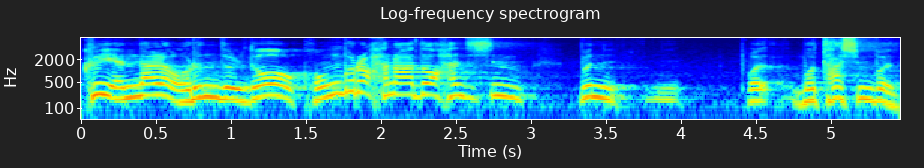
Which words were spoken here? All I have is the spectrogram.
그 옛날 어른들도 공부를 하나도 하신 분 못하신 분,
